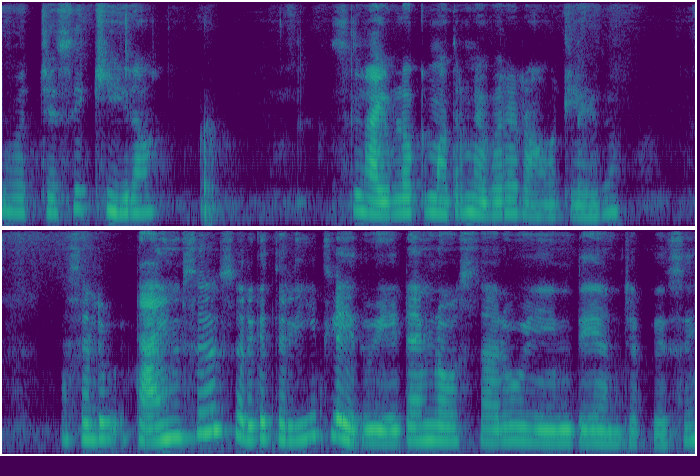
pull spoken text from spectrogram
వచ్చేసి కీరా. లైవ్లోకి మాత్రం ఎవరు రావట్లేదు. అసలు టైమ్స్ సరిగ్గా తెలియట్లేదు ఏ టైంలో వస్తారు ఏంటి అని చెప్పేసి.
